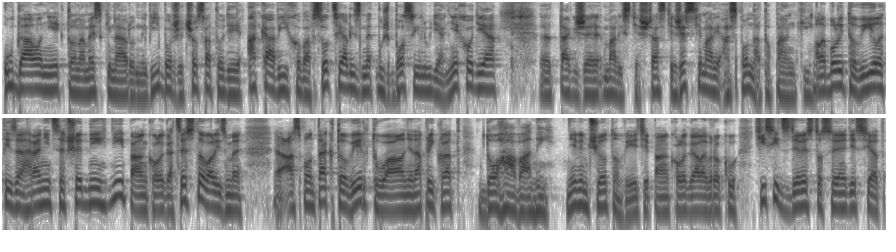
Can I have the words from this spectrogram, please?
udal niekto na Mestský národný výbor, že čo sa to deje, aká výchova v socializme, už bosí ľudia nechodia, e, takže mali ste šťastie, že ste mali aspoň na to pánky. Ale boli to výlety za hranice všedných dní, pán kolega. Cestovali sme e, aspoň takto virtuálne, napríklad do Havany. Neviem, či o tom viete, pán kolega, ale v roku 1978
